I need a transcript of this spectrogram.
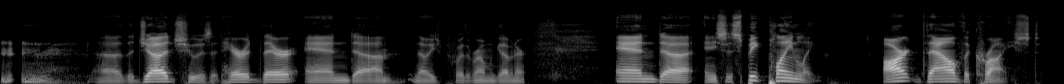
uh, the judge who is at Herod there, and um, no, he's before the Roman governor. And, uh, and he says, Speak plainly, art thou the Christ?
